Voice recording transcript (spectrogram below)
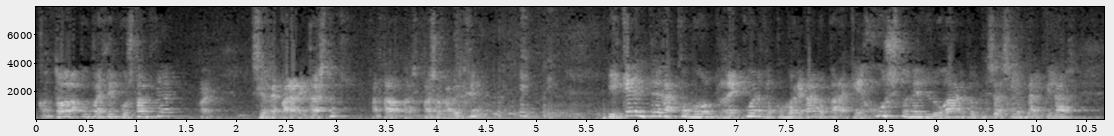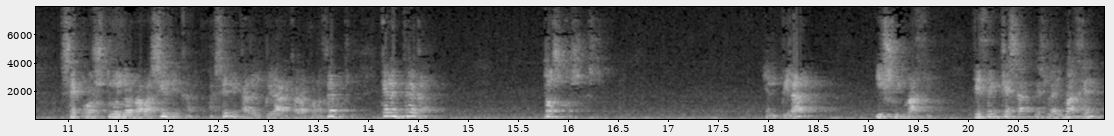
con toda la pompa de circunstancia, bueno, sin reparar en gastos, faltaba más paso la Virgen. ¿Y qué le entrega como recuerdo, como regalo, para que justo en el lugar donde se asienta el pilar se construya una basílica, basílica del Pilar que ahora conocemos. ¿Qué le entrega? Dos cosas. El Pilar y su imagen. Dicen que esa es la imagen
